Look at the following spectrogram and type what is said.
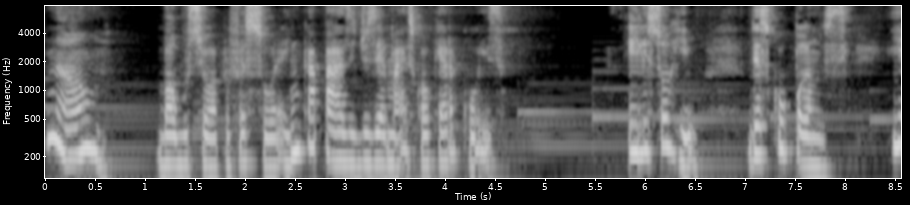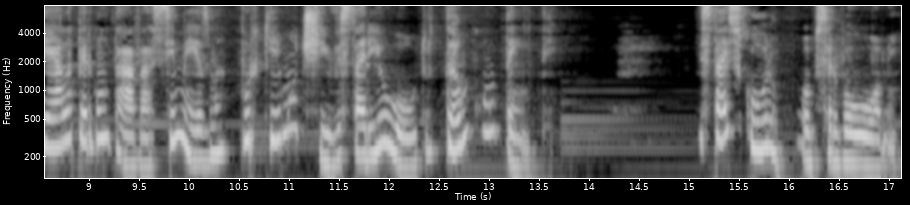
Não, balbuciou a professora, incapaz de dizer mais qualquer coisa. Ele sorriu, desculpando-se, e ela perguntava a si mesma por que motivo estaria o outro tão contente. Está escuro, observou o homem.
